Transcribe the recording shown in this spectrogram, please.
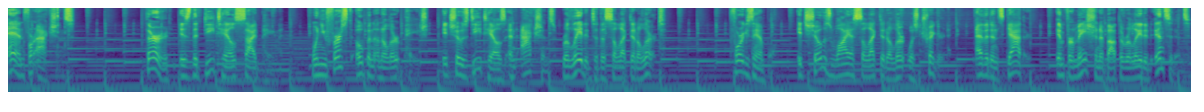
and for actions. Third is the Details side pane. When you first open an alert page, it shows details and actions related to the selected alert. For example, it shows why a selected alert was triggered, evidence gathered, information about the related incident,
